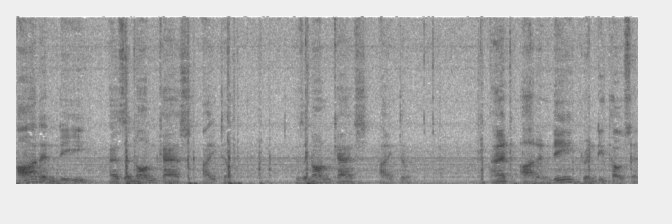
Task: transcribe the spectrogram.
R&D as a non-cash item is a non-cash item. Add R&D 20,000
